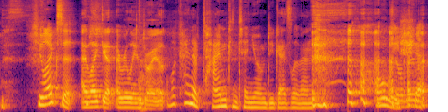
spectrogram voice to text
Nice. She likes it. I like it. I really enjoy it. What kind of time continuum do you guys live in? Holy shit.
